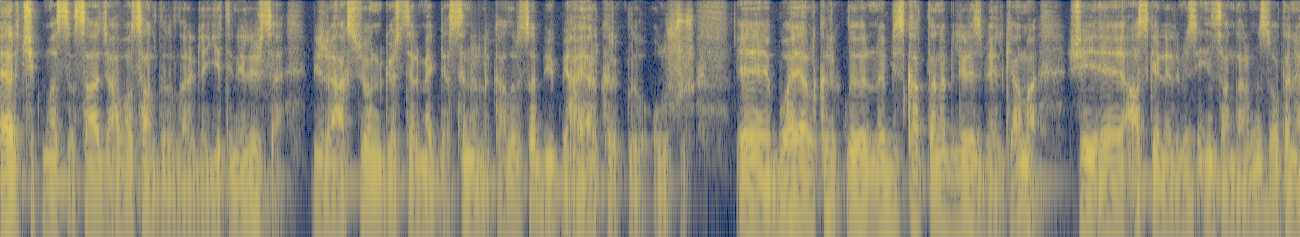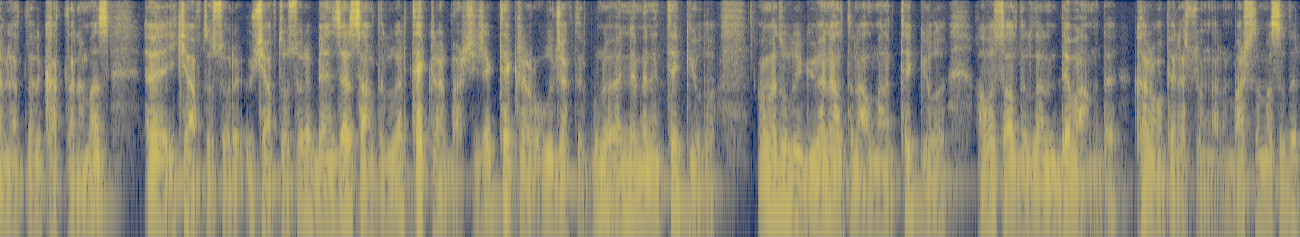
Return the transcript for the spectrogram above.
Eğer çıkmazsa sadece hava saldırılarıyla yetinilirse bir reaksiyon göstermekle sınırlı kalırsa büyük bir hayal kırıklığı oluşur. E, bu hayal kırıklığını biz katlanabiliriz belki ama şey e, askerlerimiz, insanlarımız, vatan evlatları katlanamaz. E, iki hafta sonra, üç hafta sonra benzer saldırılar tekrar başlayacak, tekrar olacaktır. Bunu önlemenin tek yolu, Anadolu'yu güven altına almanın tek yolu hava saldırılarının devamında kara operasyonlarının başlamasıdır.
